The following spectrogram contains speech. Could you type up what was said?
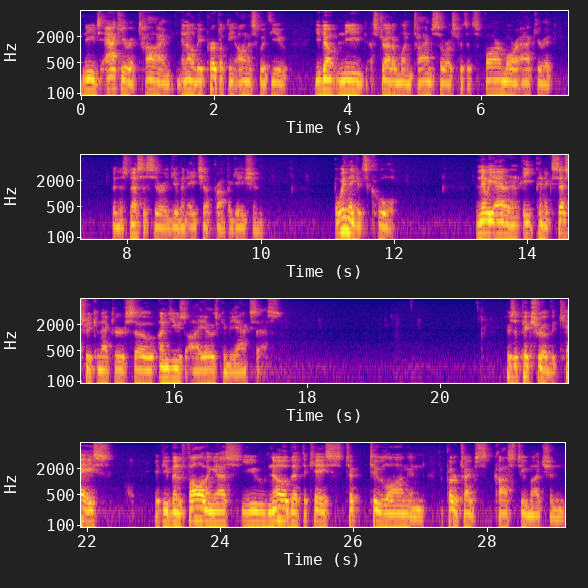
needs accurate time, and I'll be perfectly honest with you, you don't need a Stratum 1 time source because it's far more accurate than is necessary given HF propagation. But we think it's cool. And then we added an 8-pin accessory connector so unused IOs can be accessed. Here's a picture of the case. If you've been following us, you know that the case took too long and the prototypes cost too much and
